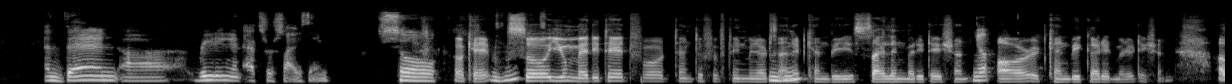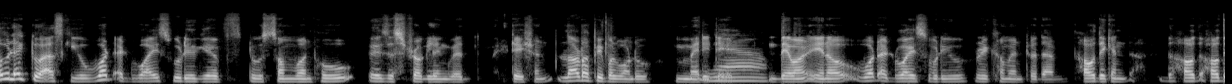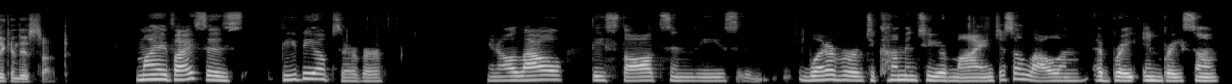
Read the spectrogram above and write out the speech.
and then, uh, reading and exercising. So, Okay, Mhm. so you meditate for 10 to 15 minutes and Mhm. it can be silent meditation Yep. or it can be guided meditation. I would like to ask you, what advice would you give to someone who is struggling with meditation? A lot of people want to meditate. yeah. They want, you know, what advice would you recommend to them? How they can, how, how they can they start? My advice is be the observer. You know, allow these thoughts and these whatever to come into your mind. Just allow them, embrace, embrace them,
